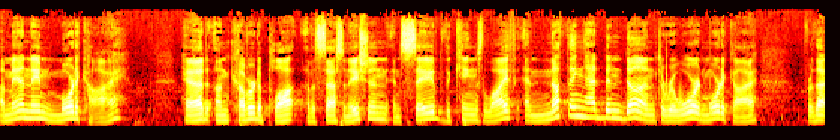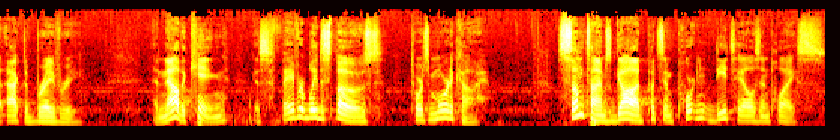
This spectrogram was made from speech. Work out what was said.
a man named Mordecai had uncovered a plot of assassination and saved the king's life, and nothing had been done to reward Mordecai for that act of bravery. And now the king is favorably disposed towards Mordecai. Sometimes God puts important details in place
